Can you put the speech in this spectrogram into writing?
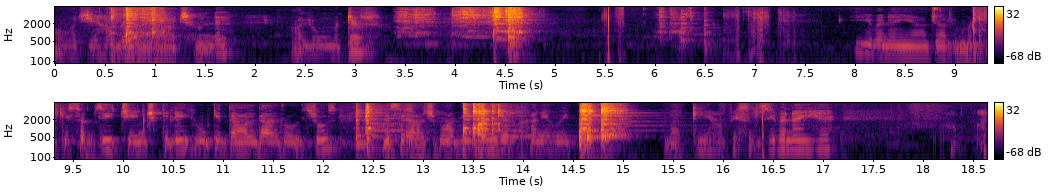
और यहाँ बनाया आज हमने आलू मटर। ये बनाई है आज आलू मटर की सब्ज़ी चेंज के लिए, क्योंकि दाल दाल रोज़ रोज़। वैसे राजमा भी इधर खानी हुई थी। बाकी यहाँ पे सब्ज़ी बनाई है। और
